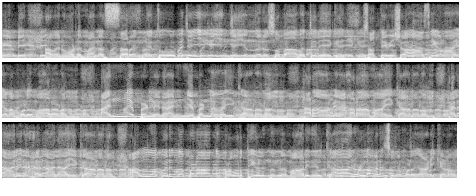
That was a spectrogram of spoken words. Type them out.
വേണ്ടി അവനോട് മനസ്സറിഞ്ഞ് തൂപ ചെയ്യുകയും ചെയ്യുന്ന ഒരു സ്വഭാവത്തിലേക്ക് സത്യവിശ്വാസികളായ നമ്മൾ മാറണം. അന്യ പെണ്ണിനെ അന്യ പെണ്ണായി കാണണം. ഹറാമിനെ ഹറാമായി കാണണം. ഹലാലിനെ ഹലാലായി കാണണം. അല്ല പൊരുത്തപ്പെടാത്ത പ്രവൃത്തികളിൽ നിന്ന് മാറി നിൽക്കാനുള്ള മനസ്സ് നമ്മൾ കാണിക്കണം.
